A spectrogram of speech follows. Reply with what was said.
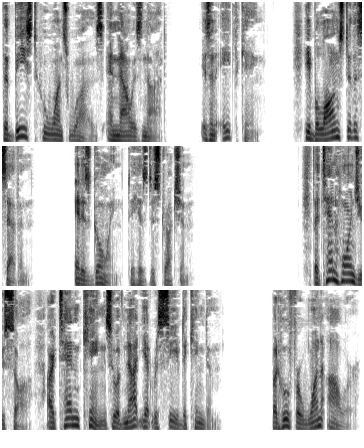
The beast who once was and now is not is an eighth king. He belongs to the seven and is going to his destruction. The 10 horns you saw are 10 kings who have not yet received a kingdom but who for 1 hour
